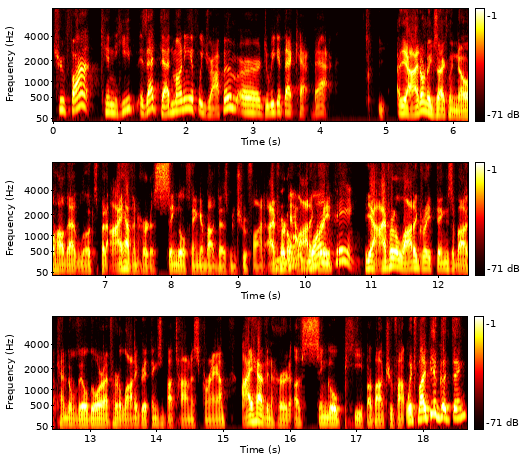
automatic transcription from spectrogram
Trufant can he? Is that dead money if we drop him, or do we get that cap back? Yeah, I don't exactly know how that looks, but I haven't heard a single thing about Desmond Trufant. I've heard Not a lot of great thing. Yeah, I've heard a lot of great things about Kindle Vildor. I've heard a lot of great things about Thomas Graham. I haven't heard a single peep about Trufant, which might be a good thing.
